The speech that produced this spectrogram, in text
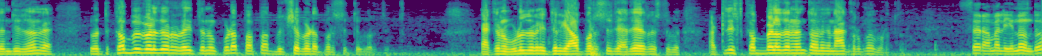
ತಂದಿದ್ದು ಅಂದರೆ ಇವತ್ತು ಕಬ್ಬು ಬೆಳೆದಿರೋ ರೈತನು ಕೂಡ ಪಾಪ ಭಿಕ್ಷೆ ಬೇಡ ಪರಿಸ್ಥಿತಿ ಬರ್ತಿತ್ತು. ಯಾಕಂದ್ರೆ ಉಳಿದ ರೈತರಿಗೆ ಯಾವ ಪರಿಸ್ಥಿತಿ, ಅದೇ ಪರಿಸ್ಥಿತಿ ಅಟ್ಲೀಸ್ಟ್ ಕಬ್ಬು ಬೆಳೆದನಂತ ಅವ್ನಿಗೆ ನಾಲ್ಕು ರೂಪಾಯಿ ಬರ್ತದೆ. ಸರ್, ಆಮೇಲೆ ಇನ್ನೊಂದು,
